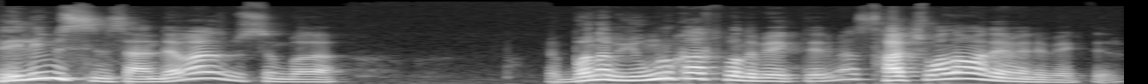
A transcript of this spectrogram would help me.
Deli misin sen demez misin bana? Ya bana bir yumruk atmanı beklerim ya. Saçmalama demeni beklerim.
